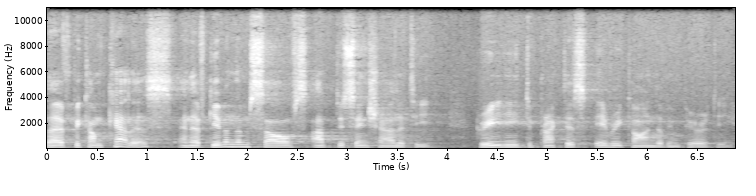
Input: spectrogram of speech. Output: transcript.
They have become callous and have given themselves up to sensuality, greedy to practice every kind of impurity.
